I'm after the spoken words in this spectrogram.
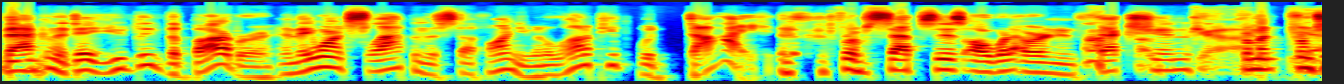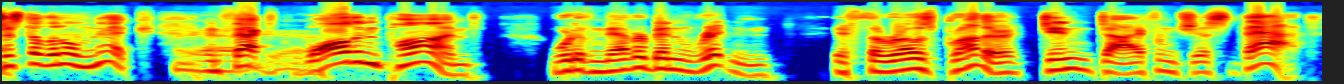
Back mm-hmm. in the day, you'd leave the barber and they weren't slapping this stuff on you. And a lot of people would die from sepsis or whatever, an oh, infection oh, from, from yeah. just a little nick. Yeah, in fact, yeah. Walden Pond would have never been written if Thoreau's brother didn't die from just that.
